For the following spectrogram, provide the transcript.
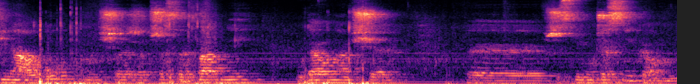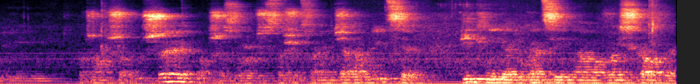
Finału. Myślę, że przez te dwa dni udało nam się e, wszystkim uczestnikom i począwszy od mszy, poprzez uroczystość odsłonięcia tablicy, piknik edukacyjno-wojskowy,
